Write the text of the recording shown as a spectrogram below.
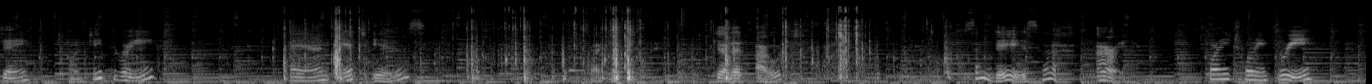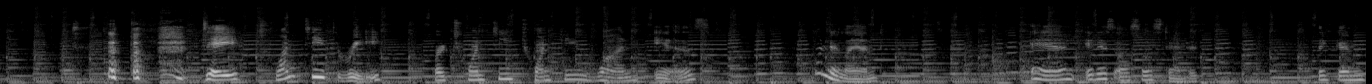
day 23 and it is, if I can get it out, some days, Ugh. all right, 2023, day 23 for 2021 is Wonderland, and it is also standard. Thinking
